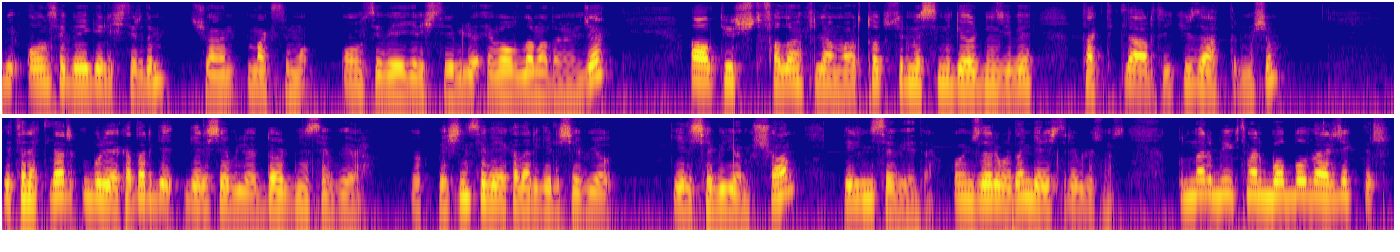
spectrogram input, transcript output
bir 10 seviye geliştirdim. Şu an maksimum 10 seviye geliştirebiliyor evolvlamadan önce. 600 şut falan filan var. Top sürmesini gördüğünüz gibi taktikle artı 200 arttırmışım. Yetenekler buraya kadar ge- gelişebiliyor. 4. seviye. Yok 5. seviyeye kadar gelişebiliyor gelişebiliyormuş şu an. 1. seviyede. Oyuncuları buradan geliştirebiliyorsunuz. Bunları büyük ihtimal bol bol verecektir.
